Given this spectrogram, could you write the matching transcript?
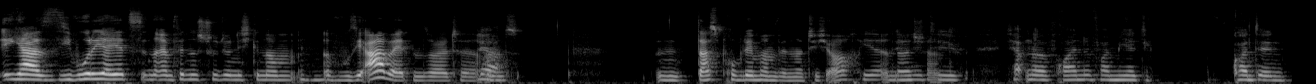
ja, sie wurde ja jetzt in einem Fitnessstudio nicht genommen, äh, wo sie arbeiten sollte. Mhm. Ja. Und mm, das Problem haben wir natürlich auch hier in Deutschland. definitiv. Ich habe eine Freundin von mir, die konnte in,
